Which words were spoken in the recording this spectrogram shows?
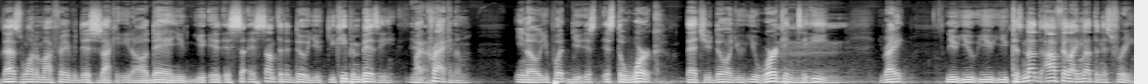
that's one of my favorite dishes I can eat all day. And you, you it, it's it's something to do. You you keep them busy by cracking them. You know, you put you, it's it's the work that you're doing. You you're working to eat, mm. right? You you you you because nothing. I feel like nothing is free.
